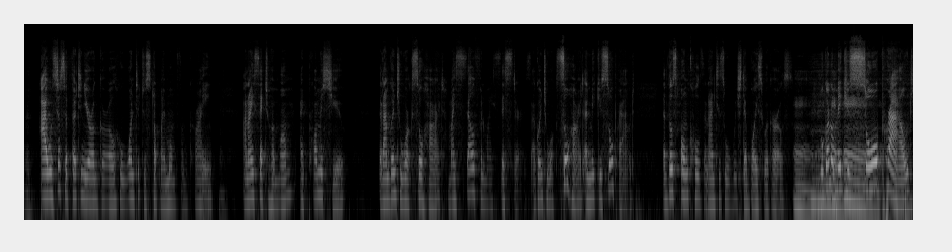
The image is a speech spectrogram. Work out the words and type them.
Hmm. I was just a 13 year old girl who wanted to stop my mom from crying. Hmm. And I said to her, Mom, I promise you that I'm going to work so hard. Myself and my sisters are going to work so hard and make you so proud that those uncles and aunties will wish their boys were girls. Hmm. We're going to make you so proud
